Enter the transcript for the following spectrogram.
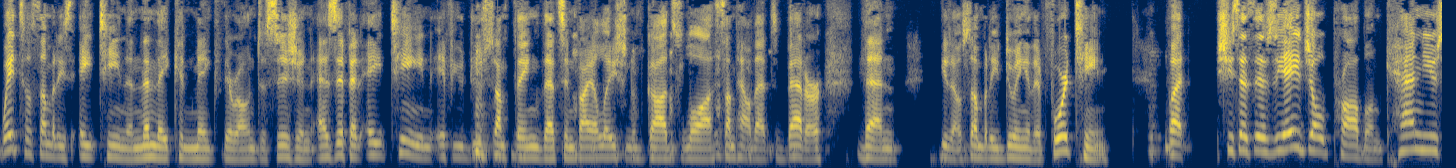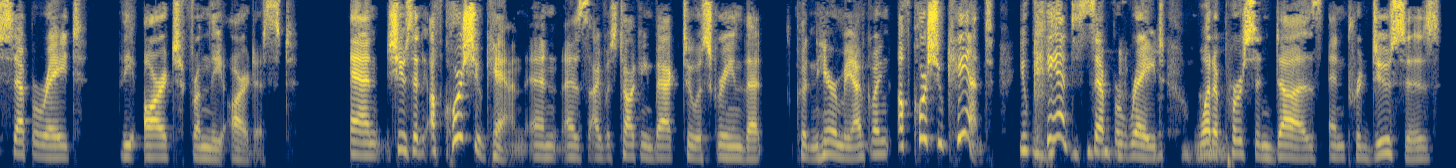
wait till somebody's 18 and then they can make their own decision as if at 18, if you do something that's in violation of God's law, somehow that's better than, you know, somebody doing it at 14. But she says there's the age old problem. Can you separate the art from the artist? And she said, of course you can. And as I was talking back to a screen that couldn't hear me. I'm going, of course you can't. You can't separate what a person does and produces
